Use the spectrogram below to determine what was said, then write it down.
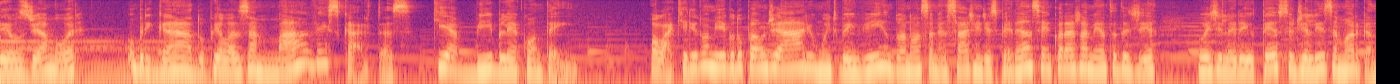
Deus de amor, obrigado pelas amáveis cartas que a Bíblia contém. Olá, querido amigo do Pão Diário, muito bem-vindo à nossa mensagem de esperança e encorajamento do dia. Hoje lerei o texto de Elisa Morgan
